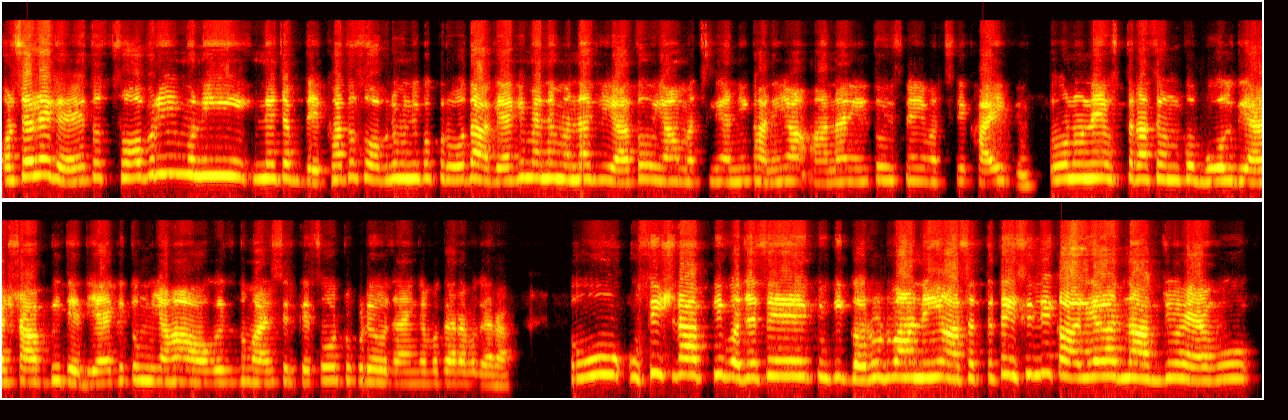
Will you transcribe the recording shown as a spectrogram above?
और चले गए। तो सौबरी मुनि ने जब देखा तो सौबरी मुनि को क्रोध आ गया कि मैंने मना किया तो यहाँ मछलियाँ नहीं खानी, यहाँ आना नहीं तो इसने ये मछली खाई क्यों? तो उन्होंने उस तरह से उनको बोल दिया, श्राप भी दे दिया कि तुम यहाँ आओगे तो तुम्हारे सिर के सौ टुकड़े हो जाएँगे, वगैरह वगैरह। तो उसी श्राप की वजह से, क्योंकि गरुड़ वहाँ नहीं आ सकते थे, इसीलिए कालिया नाग जो है, वो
